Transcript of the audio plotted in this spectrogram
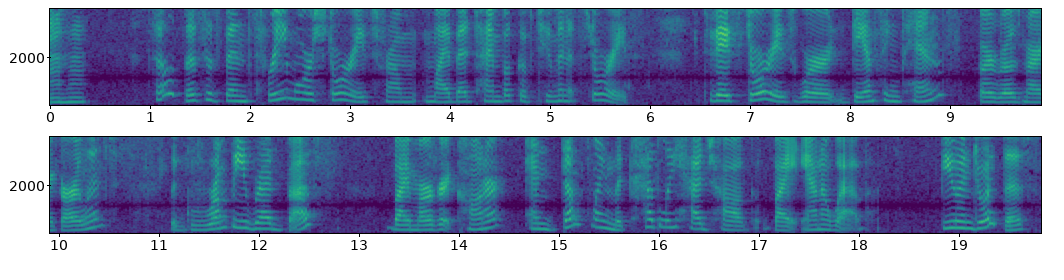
Mm-hmm. So, this has been three more stories from my bedtime book of two minute stories. Today's stories were Dancing Pins by Rosemary Garland, The Grumpy Red Bus by Margaret Connor, and Dumpling the Cuddly Hedgehog by Anna Webb. If you enjoyed this,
